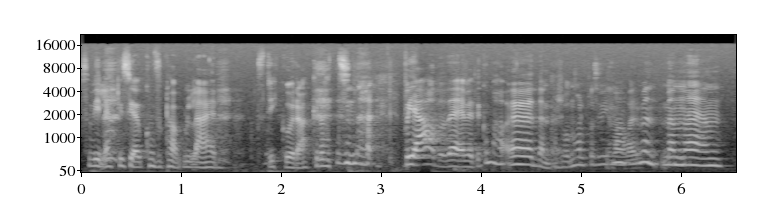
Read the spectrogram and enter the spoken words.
så vil jeg ikke si at komfortabel er stikkordet akkurat. Nei. For jeg hadde det Jeg vet ikke om øh, den personen holdt på å svime av varmen, men, øh,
